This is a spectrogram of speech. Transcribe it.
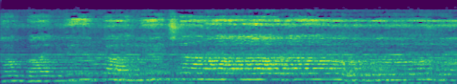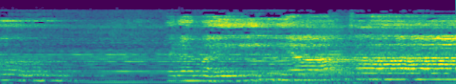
हाँ बल बल जाओ। रमैया कारने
